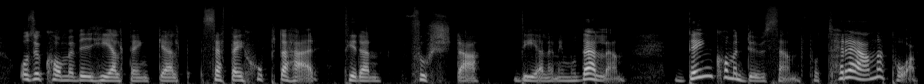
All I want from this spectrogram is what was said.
Och så kommer vi helt enkelt sätta ihop det här till den första delen i modellen. Den kommer du sen få träna på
